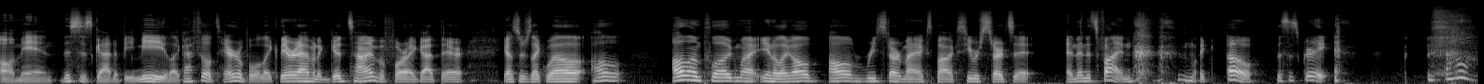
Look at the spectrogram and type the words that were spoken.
oh man, this has got to be me. Like I feel terrible. Like they were having a good time before I got there. Yasser's like, well, I'll I'll unplug my, you know, like I'll I'll restart my Xbox. He restarts it, and then it's fine. I'm like, oh, this is great. oh.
